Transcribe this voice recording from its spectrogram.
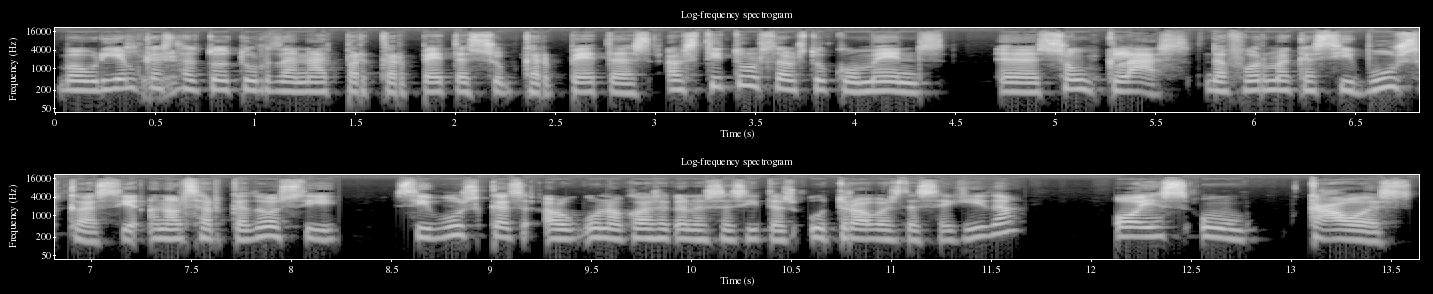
veuríem Sí. que està tot ordenat per carpetes, subcarpetes. Els títols dels documents eh, són clars, de forma que si busques, si, en el cercador, si, si busques alguna cosa que necessites, ho trobes de seguida, o és un caos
